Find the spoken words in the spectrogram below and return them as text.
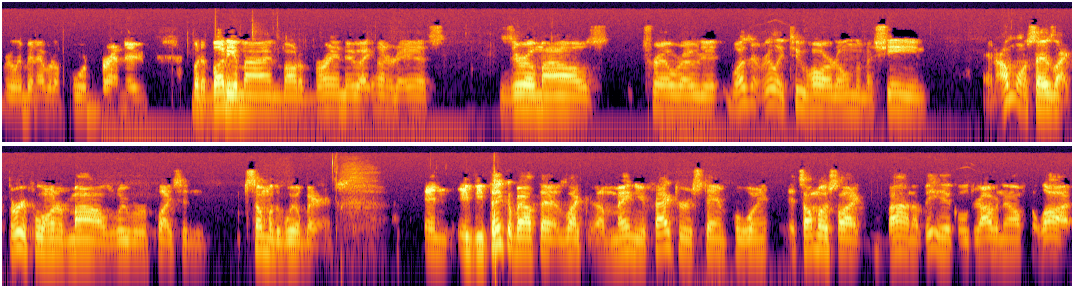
really been able to afford brand new but a buddy of mine bought a brand new 800s zero miles trail rode it wasn't really too hard on the machine and I'm gonna say it was like three or four hundred miles. We were replacing some of the wheel bearings. And if you think about that like a manufacturer standpoint, it's almost like buying a vehicle, driving it off the lot,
